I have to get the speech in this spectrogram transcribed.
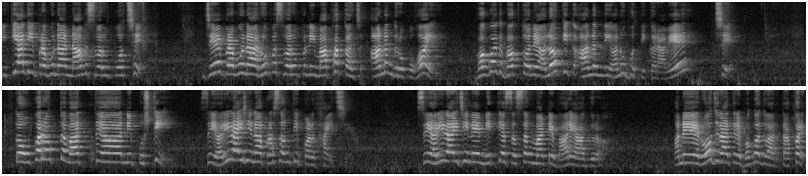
ઇત્યાદિ પ્રભુના નામ સ્વરૂપો છે. જે પ્રભુના રૂપ સ્વરૂપની માફક જ આનંદરૂપ હોય, ભગવદ ભક્તોને અલૌકિક આનંદની અનુભૂતિ કરાવે છે. તો ઉપરોક્ત વાત્યની પુષ્ટિ શ્રી હરિરાયજીના પ્રસંગથી પણ થાય છે. શ્રી હરિરાયજીને નિત્ય સત્સંગ માટે ભારે આગ્રહ અને રોજ રાત્રે ભગવદ્ વાર્તા કરે.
